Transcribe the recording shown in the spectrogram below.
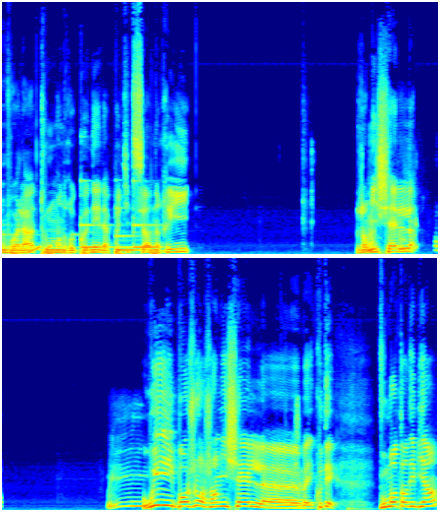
Voilà, tout le monde reconnaît la petite sonnerie. Jean-Michel. Oui. Bonjour Jean-Michel. Euh, bah écoutez, vous m'entendez bien?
